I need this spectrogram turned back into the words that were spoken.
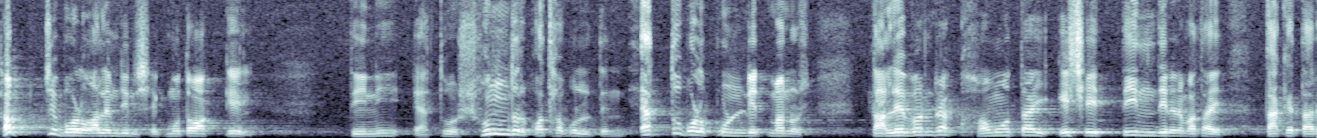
সবচেয়ে বড় আলেম যিনি শেখ মোতাওয়াক্কেল, তিনি এত সুন্দর কথা বলতেন, এত বড় পণ্ডিত মানুষ। তালেবানরা ক্ষমতায় এসে তিন দিনের মাথায় তাকে তার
